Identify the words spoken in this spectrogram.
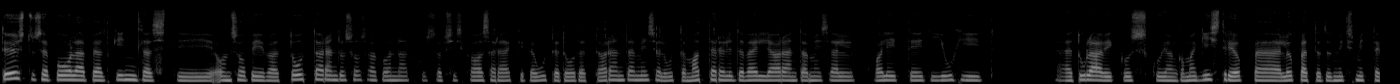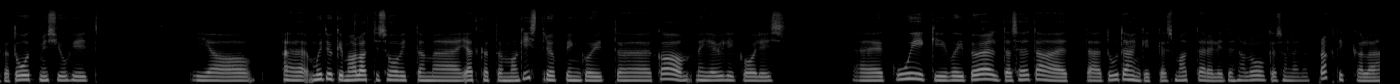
tööstuse poole pealt kindlasti on sobivad tootearendusosakonnad, kus saab siis kaasa rääkida uute toodete arendamisel, uute materjalide väljaarendamisel, kvaliteedijuhid, tulevikus, kui on ka magistriõpe lõpetatud, miks mitte ka tootmisjuhid. Ja äh, muidugi me alati soovitame jätkata magistriõpinguid äh, ka meie ülikoolis. Äh, kuigi võib öelda seda, et äh, tudengid, kes materjalitehnoloogias on läinud praktikale,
